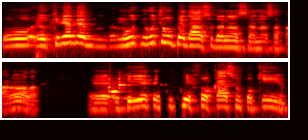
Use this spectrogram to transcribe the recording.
eu queria, no, último pedaço da nossa, nossa parola, é, eu queria que a gente focasse um pouquinho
